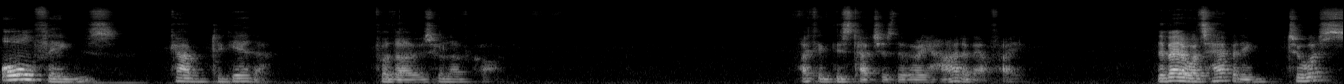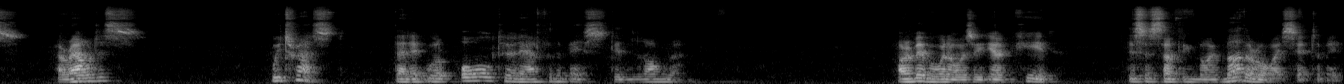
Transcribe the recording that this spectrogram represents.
all things come together for those who love God. I think this touches the very heart of our faith. no matter what's happening to us, around us, we trust that it will all turn out for the best in the long run. I remember when I was a young kid, this is something my mother always said to me.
